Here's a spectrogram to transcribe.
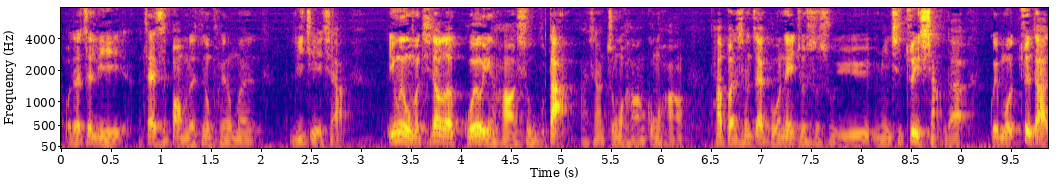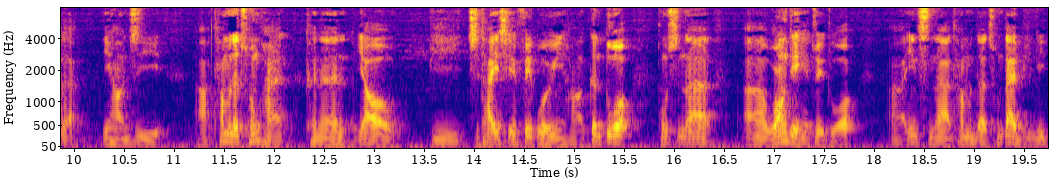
我在这里再次帮我们的听众朋友们理解一下，因为我们提到的国有银行是五大啊，像中行、工行，它本身在国内就是属于名气最响的、规模最大的银行之一啊，他们的存款可能要比其他一些非国有银行更多，同时呢，呃，网点也最多。啊，因此呢，他们的存贷比例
